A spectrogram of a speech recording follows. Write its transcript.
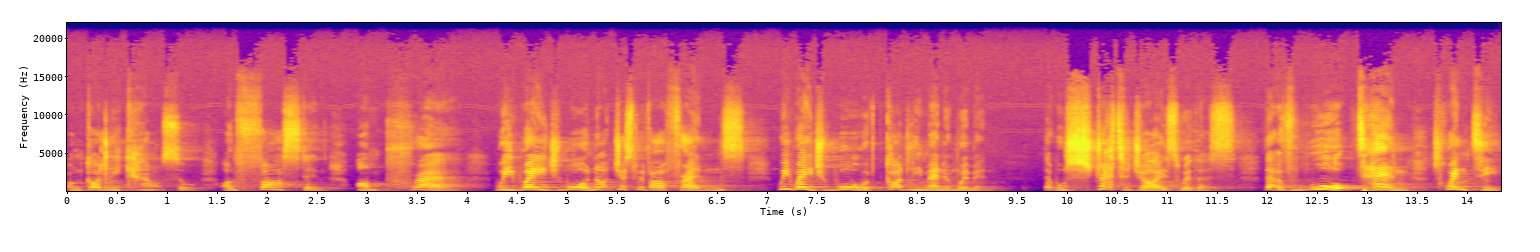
on godly counsel, on fasting, on prayer. We wage war not just with our friends, we wage war with godly men and women that will strategize with us, that have walked 10, 20,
